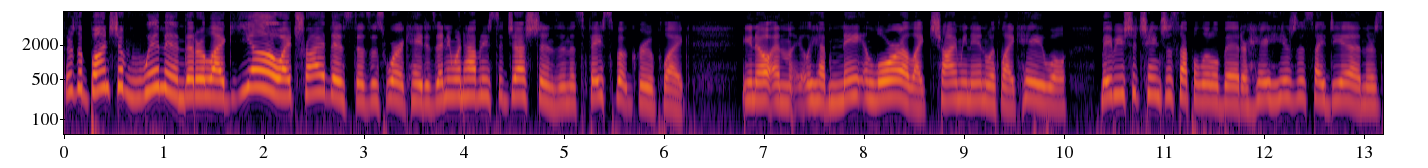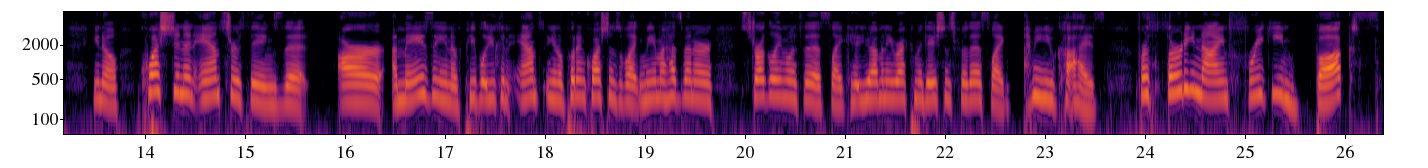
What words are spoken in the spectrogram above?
There's a bunch of women that are like, yo, I tried this. Does this work? Hey, does anyone have any suggestions in this Facebook group? Like, you know, and we have Nate and Laura like chiming in with like, hey, well, maybe you should change this up a little bit, or hey, here's this idea. And there's, you know, question and answer things that are amazing of people. You can answer you know put in questions of like me and my husband are struggling with this. Like hey, you have any recommendations for this? Like i mean you guys for 39 freaking bucks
